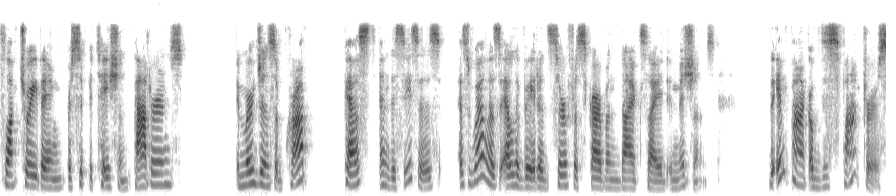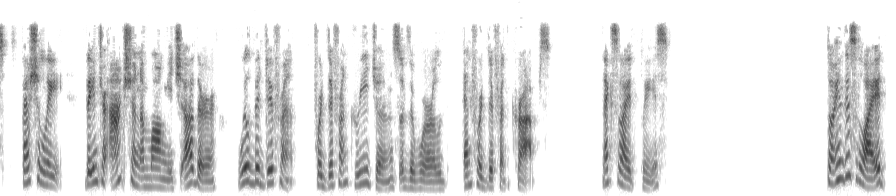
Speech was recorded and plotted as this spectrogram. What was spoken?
fluctuating precipitation patterns, emergence of crop pests and diseases, as well as elevated surface carbon dioxide emissions. The impact of these factors, especially the interaction among each other, will be different for different regions of the world and for different crops. Next slide, please. So in this slide,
